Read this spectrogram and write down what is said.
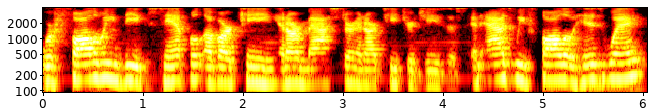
we're following the example of our King and our Master and our teacher, Jesus. And as we follow his way,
